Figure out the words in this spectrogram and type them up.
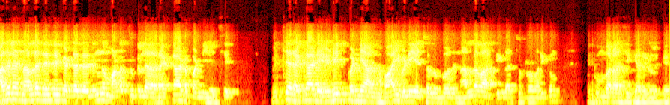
அதுல நல்லது எது கெட்டது எதுன்னு மனசுக்குள்ள ரெக்கார்டு பண்ணி வச்சு மிச்ச ரெக்கார்டு எடிட் பண்ணி அவங்க வாய் வெளியே சொல்லும்போது நல்ல வார்த்தைகளை சொல்ற வரைக்கும் இந்த கும்பராசிக்காரர்களுக்கு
